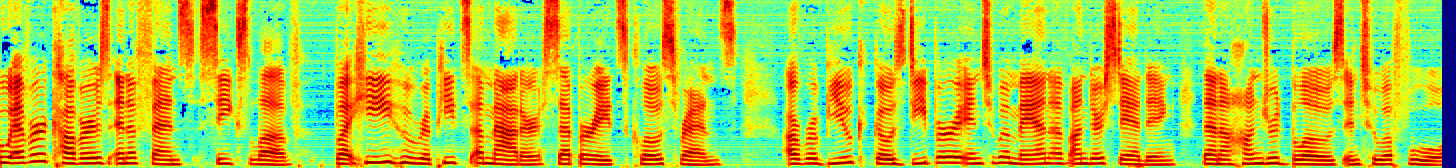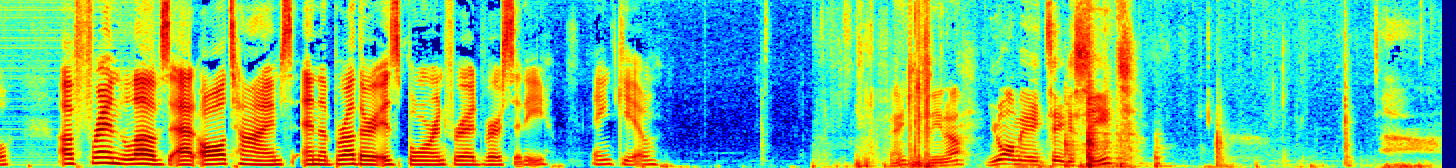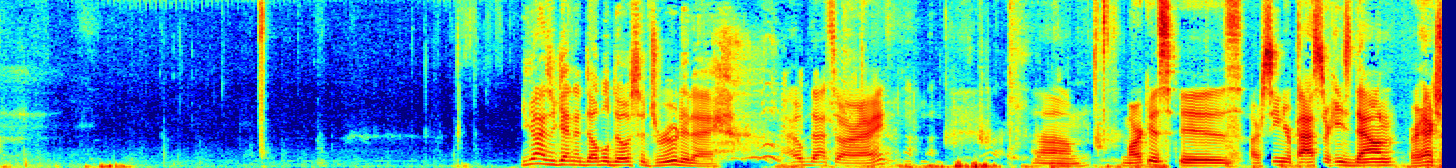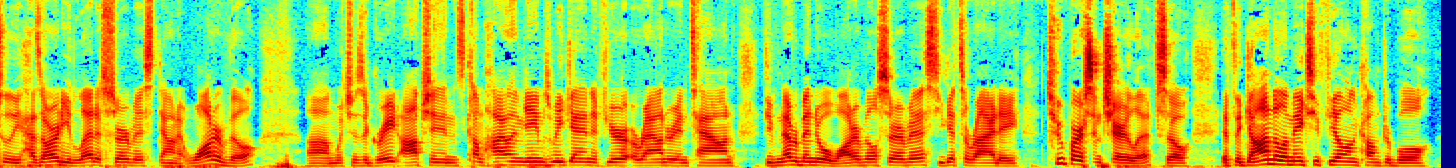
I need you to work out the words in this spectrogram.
Whoever covers an offense seeks love, but he who repeats a matter separates close friends. A rebuke goes deeper into a man of understanding than a hundred blows into a fool. A friend loves at all times, and a brother is born for adversity. Thank you. Thank you, Zena. You all may take a seat. You guys are getting a double dose of Drew today. I hope that's all right. Um, Marcus is our senior pastor. He's down, or actually has already led a service down at Waterville, um, which is a great option. Come Highland Games weekend if you're around or in town. If you've never been to a Waterville service, you get to ride a two person chairlift. So if the gondola makes you feel uncomfortable,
